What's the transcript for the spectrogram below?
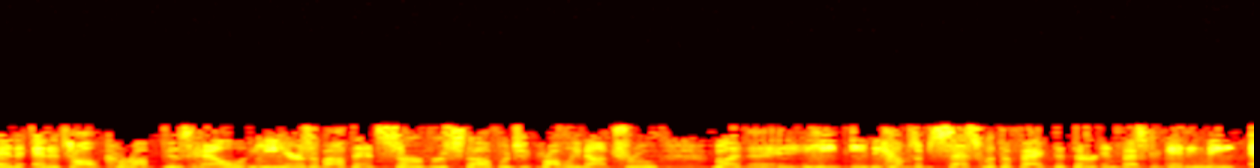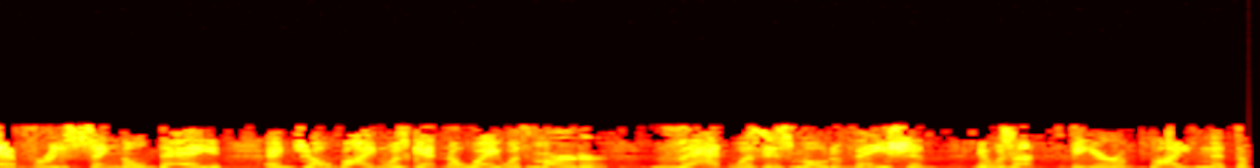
and and it's all corrupt as hell. He hears about that server stuff, which is probably not true, but uh, he he becomes obsessed with the fact that they're investigating me every single day, and Joe Biden was getting away with murder. That was his motivation. It was not fear of Biden at the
